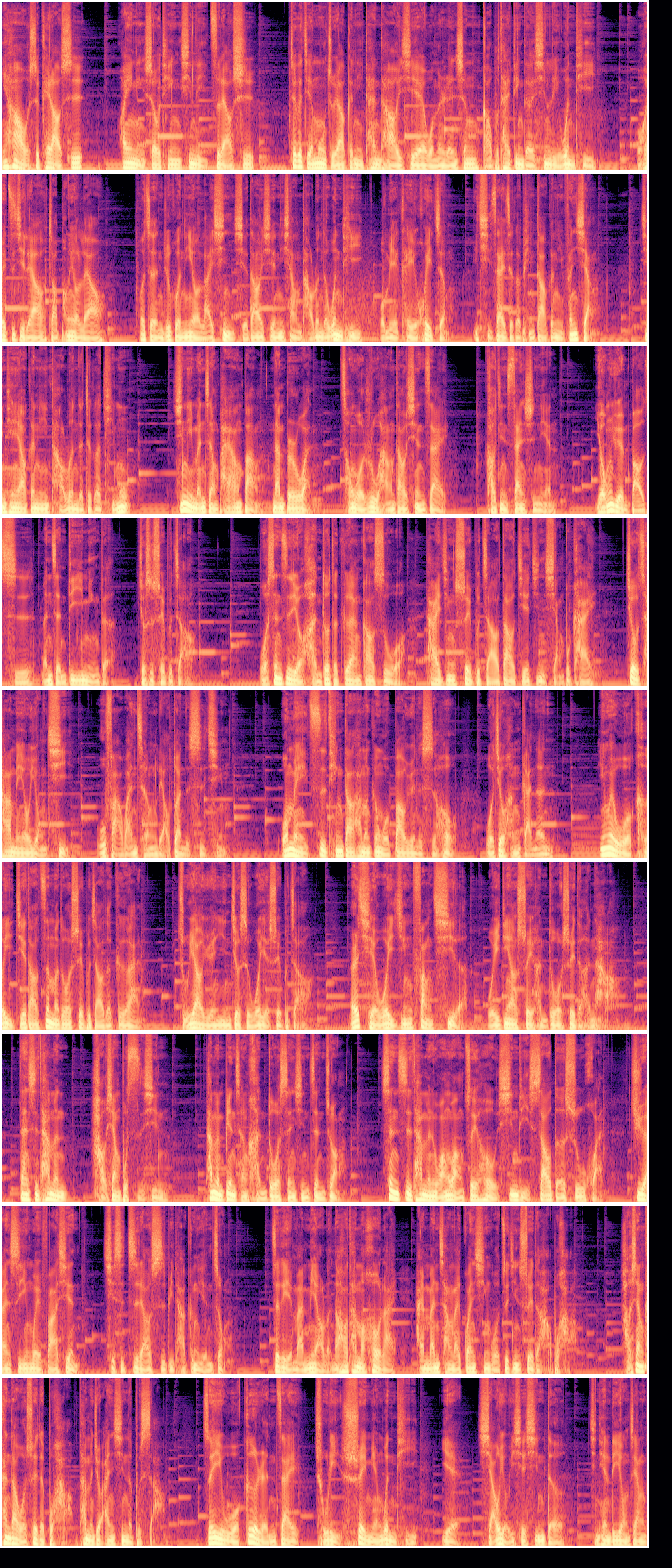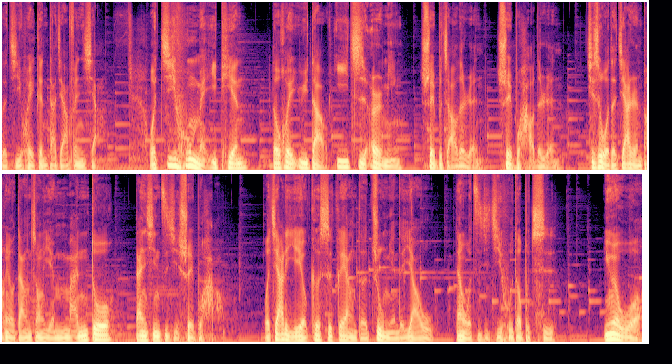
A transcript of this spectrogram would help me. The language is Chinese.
你好，我是 K 老师，欢迎你收听心理治疗师这个节目，主要跟你探讨一些我们人生搞不太定的心理问题。我会自己聊，找朋友聊，或者如果你有来信写到一些你想讨论的问题，我们也可以会诊，一起在这个频道跟你分享。今天要跟你讨论的这个题目，心理门诊排行榜 Number One，从我入行到现在，靠近三十年。永远保持门诊第一名的，就是睡不着。我甚至有很多的个案告诉我，他已经睡不着到接近想不开，就差没有勇气，无法完成了断的事情。我每次听到他们跟我抱怨的时候，我就很感恩，因为我可以接到这么多睡不着的个案，主要原因就是我也睡不着，而且我已经放弃了，我一定要睡很多，睡得很好。但是他们好像不死心，他们变成很多身心症状，甚至他们往往最后心里稍得舒缓，居然是因为发现其实治疗师比他更严重，这个也蛮妙了。然后他们后来还蛮常来关心我最近睡得好不好，好像看到我睡得不好，他们就安心了不少。所以我个人在处理睡眠问题也小有一些心得。今天利用这样的机会跟大家分享，我几乎每一天都会遇到一至二名睡不着的人，睡不好的人。其实我的家人朋友当中也蛮多担心自己睡不好。我家里也有各式各样的助眠的药物，但我自己几乎都不吃，因为我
